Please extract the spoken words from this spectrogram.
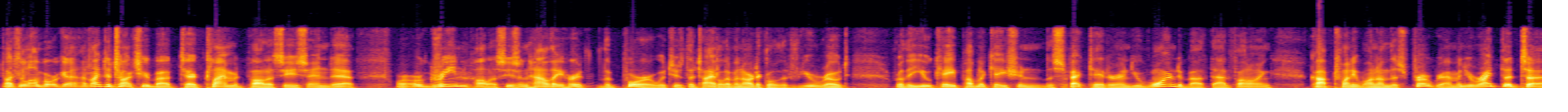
Dr. Lomborg, I'd like to talk to you about uh, climate policies and uh, or, or, green policies and how they hurt the poor, which is the title of an article that you wrote for the UK publication The Spectator, and you warned about that following COP21 on this program. And you write that uh,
